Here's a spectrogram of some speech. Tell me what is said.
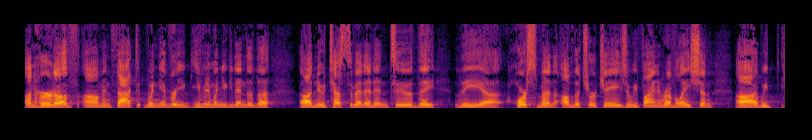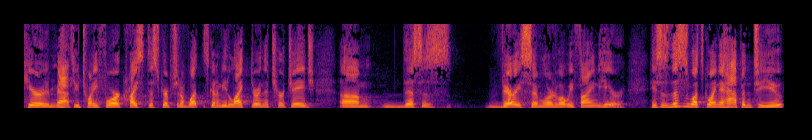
unheard of. Um, in fact, whenever you, even when you get into the uh, New Testament and into the the uh, horsemen of the church age that we find in Revelation, uh, we hear in Matthew 24 Christ's description of what's going to be like during the church age. Um, this is very similar to what we find here. He says, "This is what's going to happen to you."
